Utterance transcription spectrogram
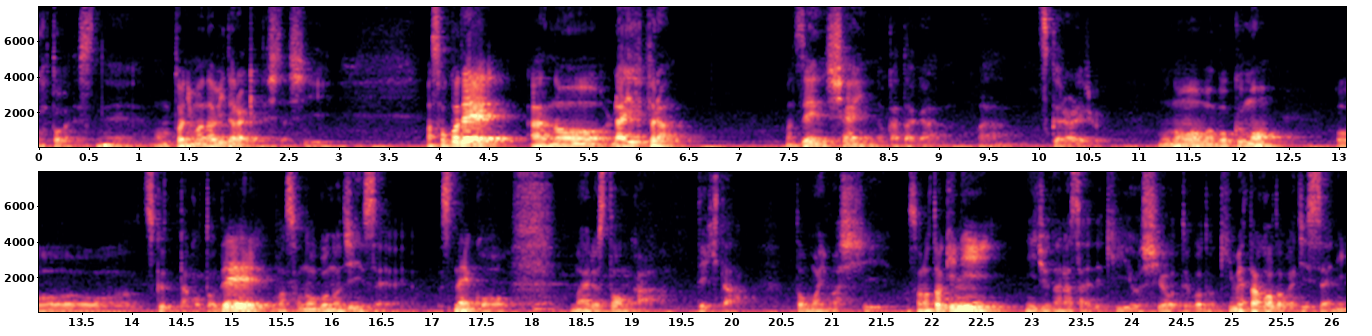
ことがですね本当に学びだらけでしたし、まあ、そこであのライフプラン、まあ、全社員の方が、まあ、作られるものを、まあ、僕も作ったことで、まあ、その後の人生ですねこうマイルストーンができた。と思いますしその時に27歳で起業しようということを決めたことが実際に、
